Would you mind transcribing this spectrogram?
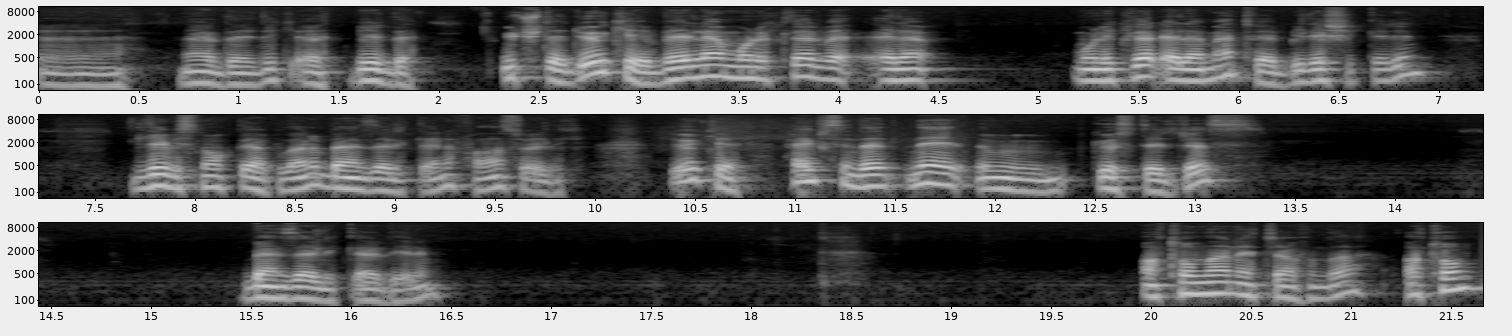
Ee, neredeydik? Evet bir de. 3 de diyor ki verilen moleküler ve ele, moleküler element ve bileşiklerin Lewis nokta yapılarını benzerliklerini falan söyledik. Diyor ki hepsinde ne ıı, göstereceğiz? Benzerlikler diyelim. Atomların etrafında atomlar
